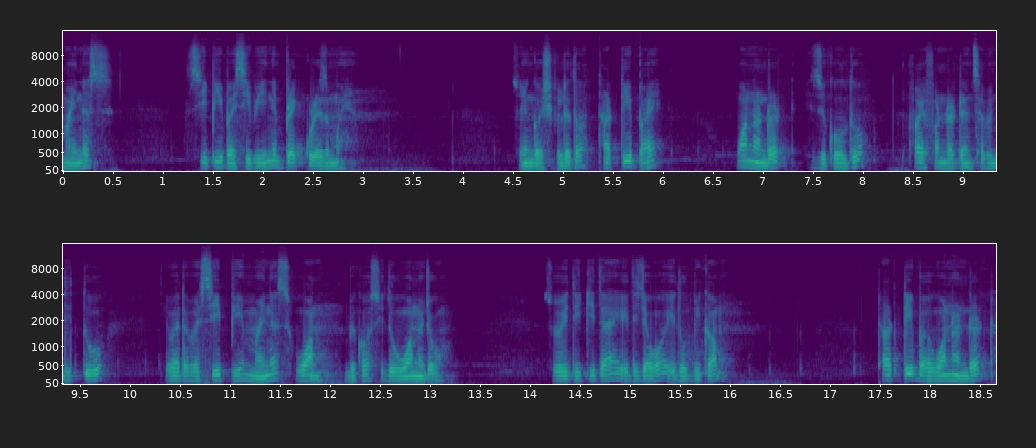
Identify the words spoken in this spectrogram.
minus C P by C P break कर thirty by one hundred is equal to 572 divided by CP minus 1 because itu 1 aja so iti kita iti jawa it will become 30 by 100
